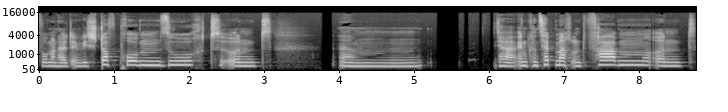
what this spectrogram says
wo man halt irgendwie Stoffproben sucht und ähm, ja, ein Konzept macht und Farben und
